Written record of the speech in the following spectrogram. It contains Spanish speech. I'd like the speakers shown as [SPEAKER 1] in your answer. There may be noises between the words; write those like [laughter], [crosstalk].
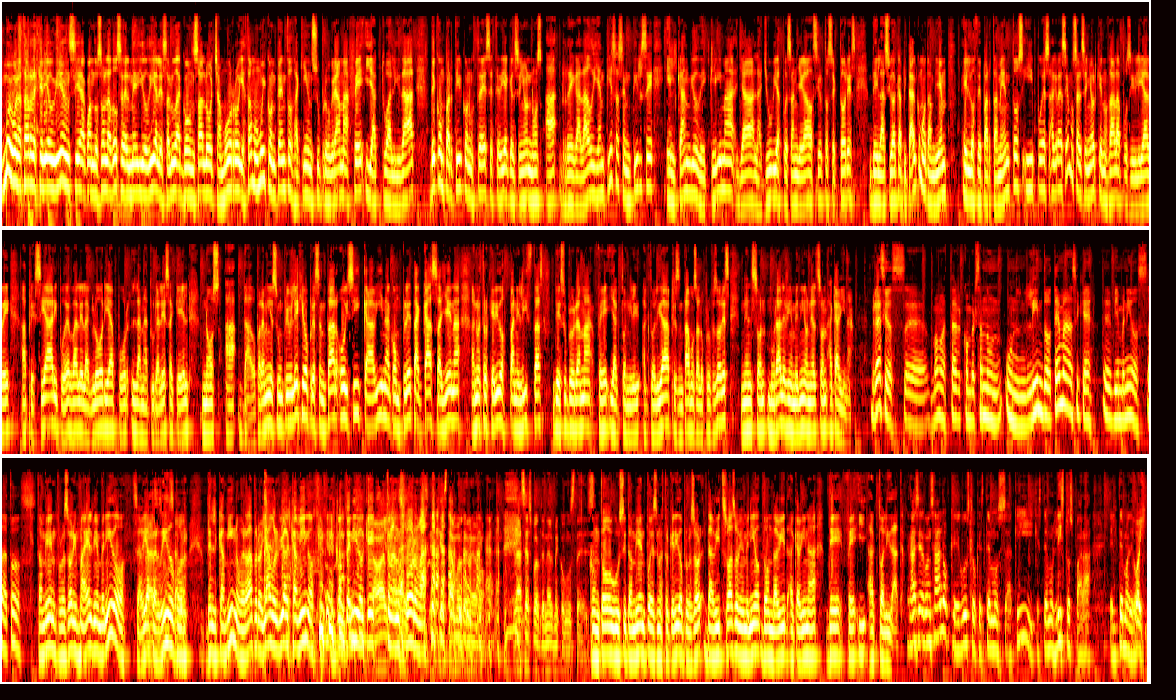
[SPEAKER 1] Muy buenas tardes, querida audiencia. Cuando son las 12 del mediodía, les saluda Gonzalo Chamorro y estamos muy contentos aquí en su programa Fe y Actualidad de compartir con ustedes este día que el Señor nos ha regalado y ya empieza a sentirse el cambio de clima. Ya las lluvias pues han llegado a ciertos sectores de la ciudad capital como también en los departamentos y pues agradecemos al Señor que nos da la posibilidad de apreciar y poder darle la gloria por la naturaleza que Él nos ha dado. Para mí es un privilegio presentar hoy sí, cabina completa, casa llena a nuestros queridos panelistas de su programa Fe y Actualidad. Presentamos a los profesores Nelson Morales. Bienvenido Nelson a cabina.
[SPEAKER 2] Gracias. Eh, vamos a estar conversando un, un lindo tema, así que eh, bienvenidos a todos.
[SPEAKER 1] También, profesor Ismael, bienvenido. Se había perdido por del camino, ¿verdad? Pero ya volvió al camino, [laughs] el contenido que transforma.
[SPEAKER 3] Aquí estamos de nuevo. Gracias por tenerme con ustedes.
[SPEAKER 1] Con todo gusto. Y también, pues, nuestro querido profesor David Suazo. Bienvenido, don David, a cabina de Fe y Actualidad.
[SPEAKER 4] Gracias, Gonzalo. Qué gusto que estemos aquí y que estemos listos para el tema de hoy.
